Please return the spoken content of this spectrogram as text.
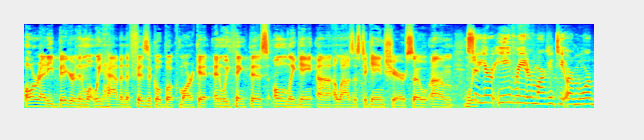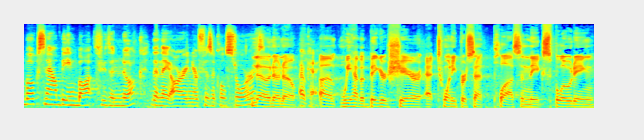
already bigger than what we have in the physical book market, and we think this only gain, uh, allows us to gain share. So, um, so your e-reader market, you, are more books now being bought through the Nook than they are in your physical stores? No, no, no. Okay. Um, we have a bigger share at 20% plus in the exploding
